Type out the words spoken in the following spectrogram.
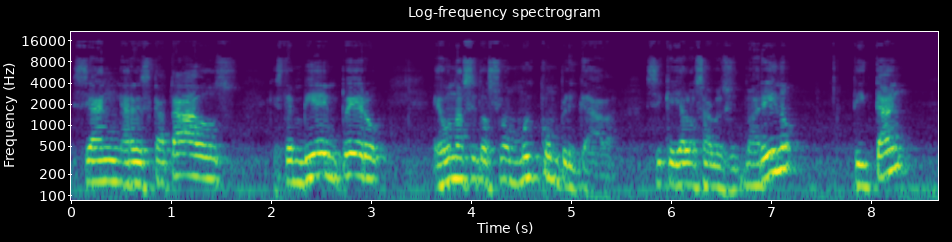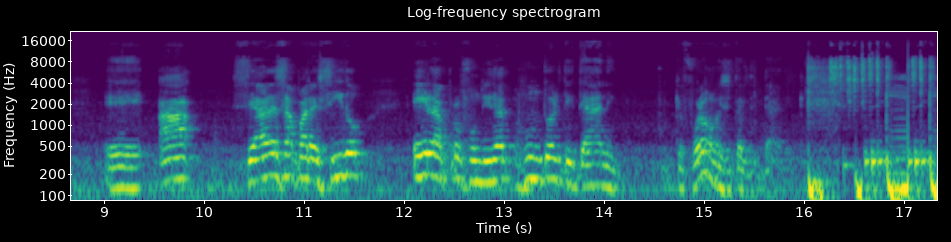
sean rescatados, que estén bien, pero es una situación muy complicada. Así que ya lo sabe, el submarino Titán eh, se ha desaparecido en la profundidad junto al Titanic, que fueron a visitar el Titanic.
